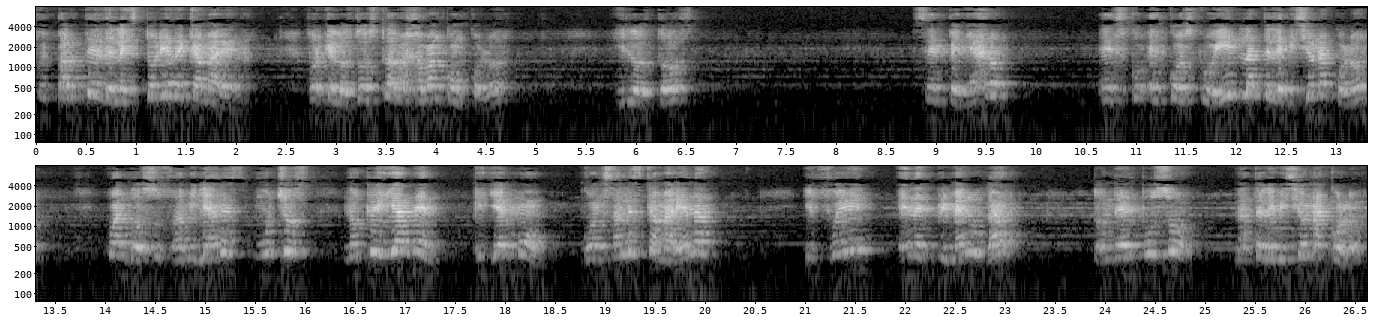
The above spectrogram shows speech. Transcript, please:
fue parte de la historia de Camarena, porque los dos trabajaban con color y los dos se empeñaron en construir la televisión a color, cuando sus familiares, muchos, no creían en Guillermo González Camarena, y fue en el primer lugar donde él puso la televisión a color.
